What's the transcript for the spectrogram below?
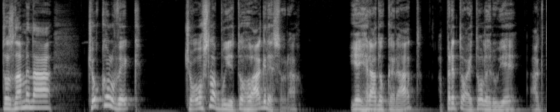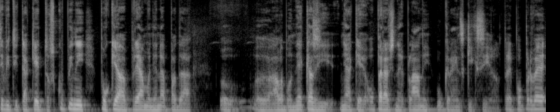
to znamená, čokoľvek, čo oslabuje toho agresora, jej hra dokrát a preto aj toleruje aktivity takejto skupiny, pokiaľ priamo nenapadá e, alebo nekazí nejaké operačné plány ukrajinských síl. To je poprvé.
